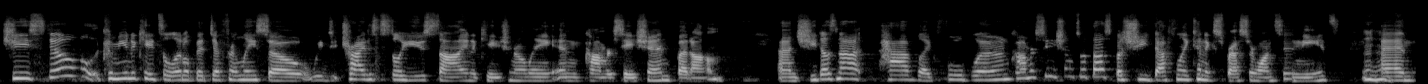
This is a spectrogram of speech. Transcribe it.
she still communicates a little bit differently. So we try to still use sign occasionally in conversation, but, um, and she does not have like full blown conversations with us, but she definitely can express her wants and needs mm-hmm. and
